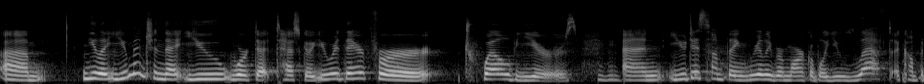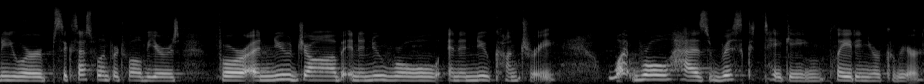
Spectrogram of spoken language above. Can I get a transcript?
Um, Neela, you mentioned that you worked at Tesco. You were there for 12 years, and you did something really remarkable. You left a company you were successful in for 12 years for a new job in a new role in a new country. What role has risk taking played in your career?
